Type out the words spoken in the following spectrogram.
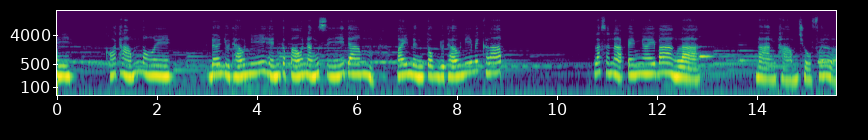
ย ขอถามหน่อย เดินอยู่แถวนี้เห็นกระเป๋าหนังสีดำใบหนึ่งตกอยู่แถวนี้ไหมครับ ลักษณะเป็นไงบ้างล่ะ นางถามโชเฟอร์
